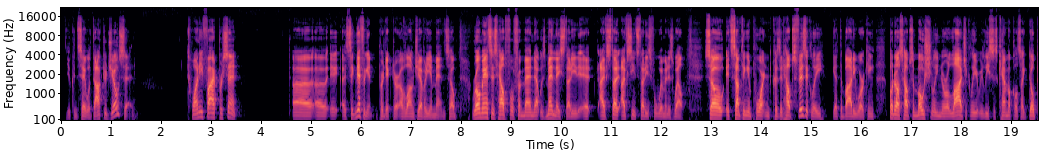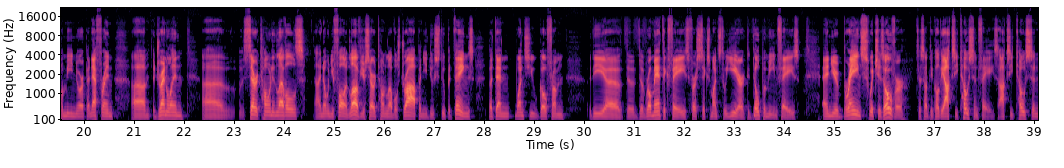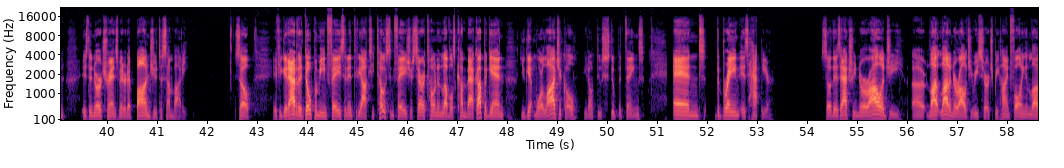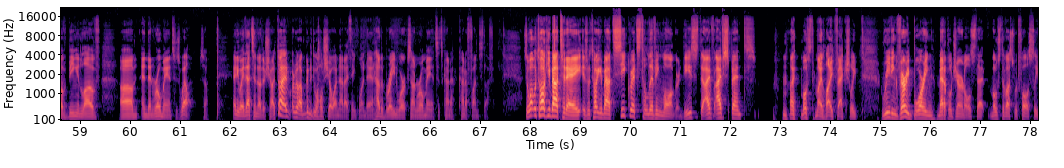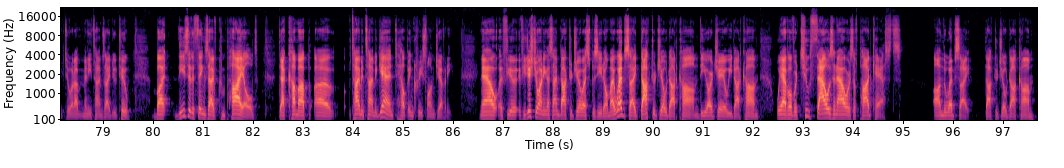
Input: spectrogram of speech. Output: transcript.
You can say, well, Dr. Joe said 25% uh, uh, a, a, significant predictor of longevity in men. So romance is helpful for men. That was men they studied. It, I've, I've seen studies for women as well. So it's something important because it helps physically get the body working, but it also helps emotionally, neurologically. It releases chemicals like dopamine, norepinephrine, um, adrenaline, uh, serotonin levels. I know when you fall in love, your serotonin levels drop and you do stupid things. But then once you go from the, uh, the, the romantic phase, first six months to a year, the dopamine phase, and your brain switches over to something called the oxytocin phase. Oxytocin is the neurotransmitter that bonds you to somebody. So, if you get out of the dopamine phase and into the oxytocin phase, your serotonin levels come back up again. You get more logical. You don't do stupid things. And the brain is happier. So, there's actually neurology, a uh, lot, lot of neurology research behind falling in love, being in love, um, and then romance as well. So, Anyway, that's another show. I thought I, I'm going to do a whole show on that. I think one day on how the brain works on romance. It's kind of kind of fun stuff. So what we're talking about today is we're talking about secrets to living longer. These I've I've spent my, most of my life actually reading very boring medical journals that most of us would fall asleep to, and I, many times I do too. But these are the things I've compiled that come up uh, time and time again to help increase longevity. Now, if you if you're just joining us, I'm Dr. Joe Esposito. My website, drjoe.com, drjoe.com. We have over 2,000 hours of podcasts on the website, drjoe.com.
